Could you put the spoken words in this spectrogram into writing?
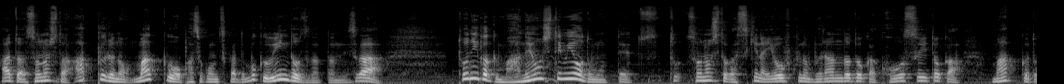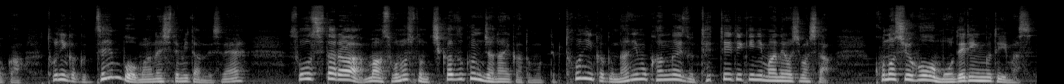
あとはその人は Apple の Mac をパソコン使って、僕 Windows だったんですが、とにかく真似をしてみようと思ってその人が好きな洋服のブランドとか香水とか Mac とかとにかく全部を真似してみたんですねそうしたら、まあ、その人に近づくんじゃないかと思って、とにかく何も考えずに徹底的に真似をしました。この手法をモデリングと言います。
